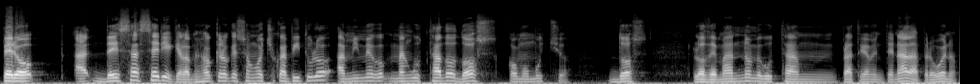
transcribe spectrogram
pero de esa serie, que a lo mejor creo que son ocho capítulos, a mí me, han gustado dos, como mucho. Dos. Los demás no me gustan prácticamente nada, pero bueno.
